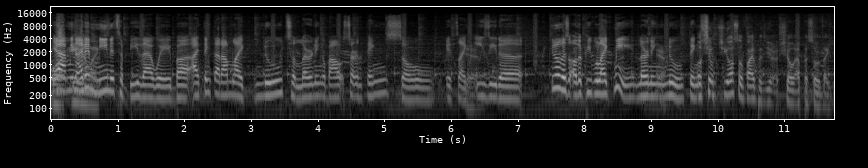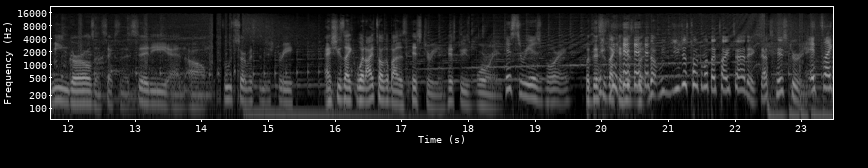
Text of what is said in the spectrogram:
Yeah, I mean, I didn't like- mean it to be that way, but I think that I'm like new to learning about certain things, so it's like Yeah. easy to, you know, there's other people like me learning Yeah. new things Well, she, she also vibed with your show episodes like Mean Girls and Sex in the City and um, food service industry. And she's like, what I talk about is history, and history's boring. History is boring. But this is like a history. no, you just talked about the Titanic. That's history. It's like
